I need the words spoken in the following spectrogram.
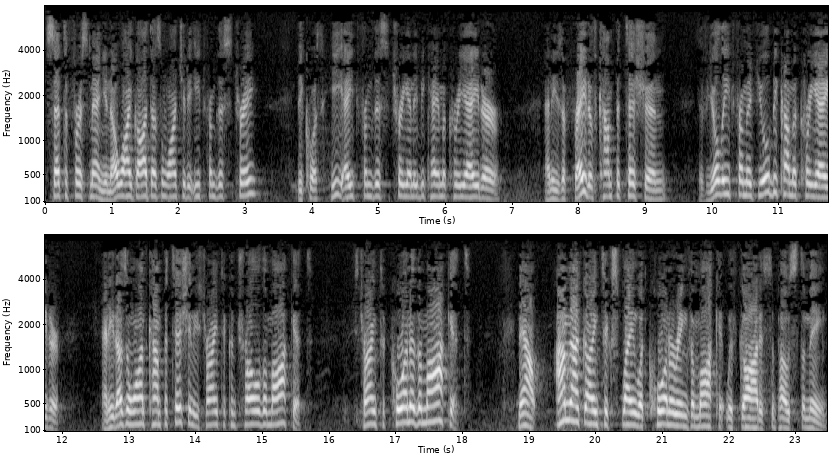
said to first man, you know why God doesn't want you to eat from this tree? Because he ate from this tree and he became a creator and he's afraid of competition. If you'll eat from it, you'll become a creator. And he doesn't want competition. He's trying to control the market. He's trying to corner the market. Now, I'm not going to explain what cornering the market with God is supposed to mean.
